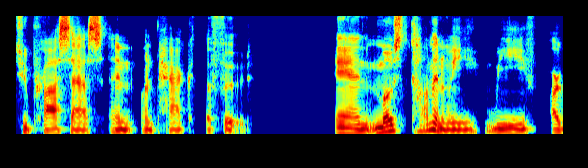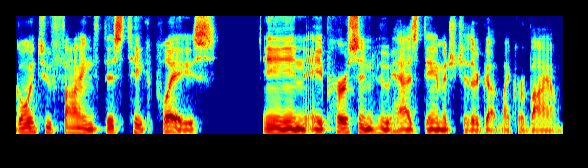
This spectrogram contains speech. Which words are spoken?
to process and unpack the food. And most commonly, we are going to find this take place in a person who has damage to their gut microbiome.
